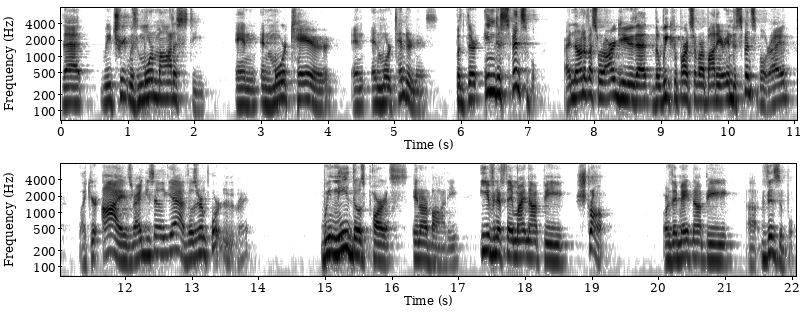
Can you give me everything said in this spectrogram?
that we treat with more modesty and, and more care and, and more tenderness but they're indispensable. Right? None of us would argue that the weaker parts of our body are indispensable, right? Like your eyes, right? You say, like, yeah, those are important, right? We need those parts in our body, even if they might not be strong or they may not be uh, visible.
